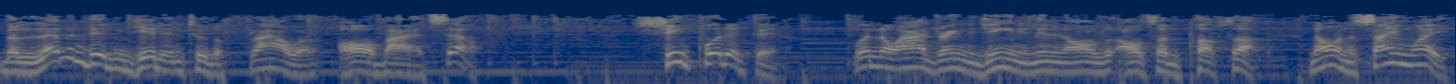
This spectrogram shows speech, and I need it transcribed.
The leaven didn't get into the flour all by itself. She put it there. Well, no, I dream the gene and then it all, all of a sudden puffs up. No, in the same way,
